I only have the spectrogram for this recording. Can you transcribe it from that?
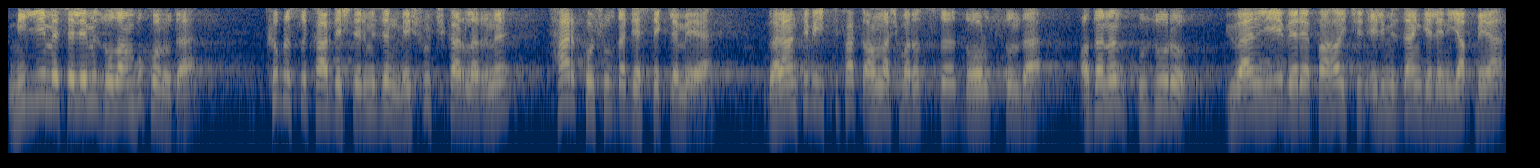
Milli meselemiz olan bu konuda Kıbrıslı kardeşlerimizin meşru çıkarlarını her koşulda desteklemeye, garanti ve ittifak anlaşması doğrultusunda adanın huzuru, güvenliği ve refahı için elimizden geleni yapmaya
